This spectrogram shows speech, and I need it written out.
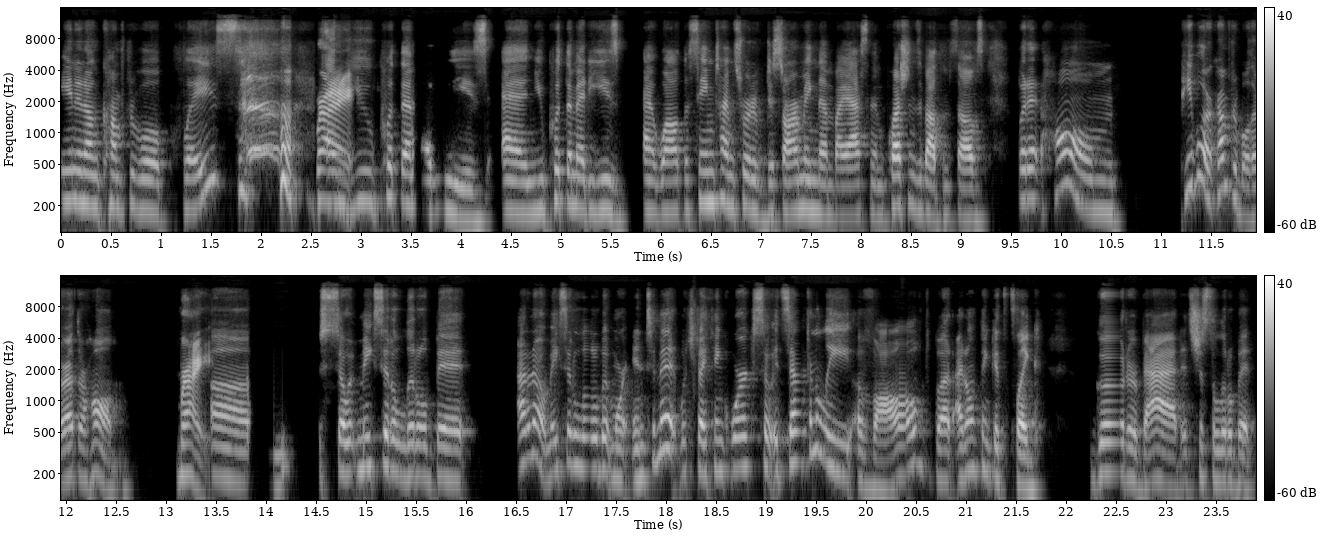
in an uncomfortable place right. and you put them at ease and you put them at ease at, while at the same time sort of disarming them by asking them questions about themselves. But at home people are comfortable they're at their home. Right. Um, so it makes it a little bit i don't know it makes it a little bit more intimate which i think works. So it's definitely evolved but i don't think it's like good or bad it's just a little bit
